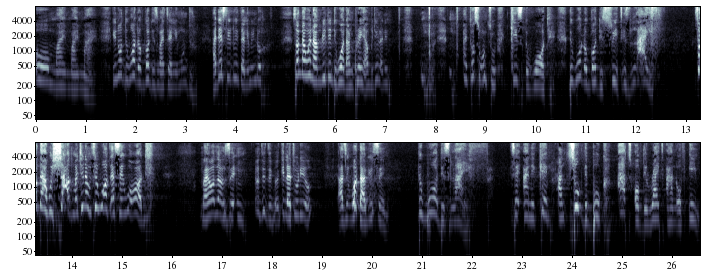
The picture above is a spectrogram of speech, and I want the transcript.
Oh, my, my, my. You know, the word of God is my telemundo. Are they still doing telemundo? Sometimes when I'm reading the word, I'm praying, I'll be doing like I just want to kiss the word. The word of God is sweet, it's life. Sometimes I will shout, my children will say, What? I say, Word. My husband will say, mm, As in, what have you seen? The word is life. Say, and he came and took the book out of the right hand of him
